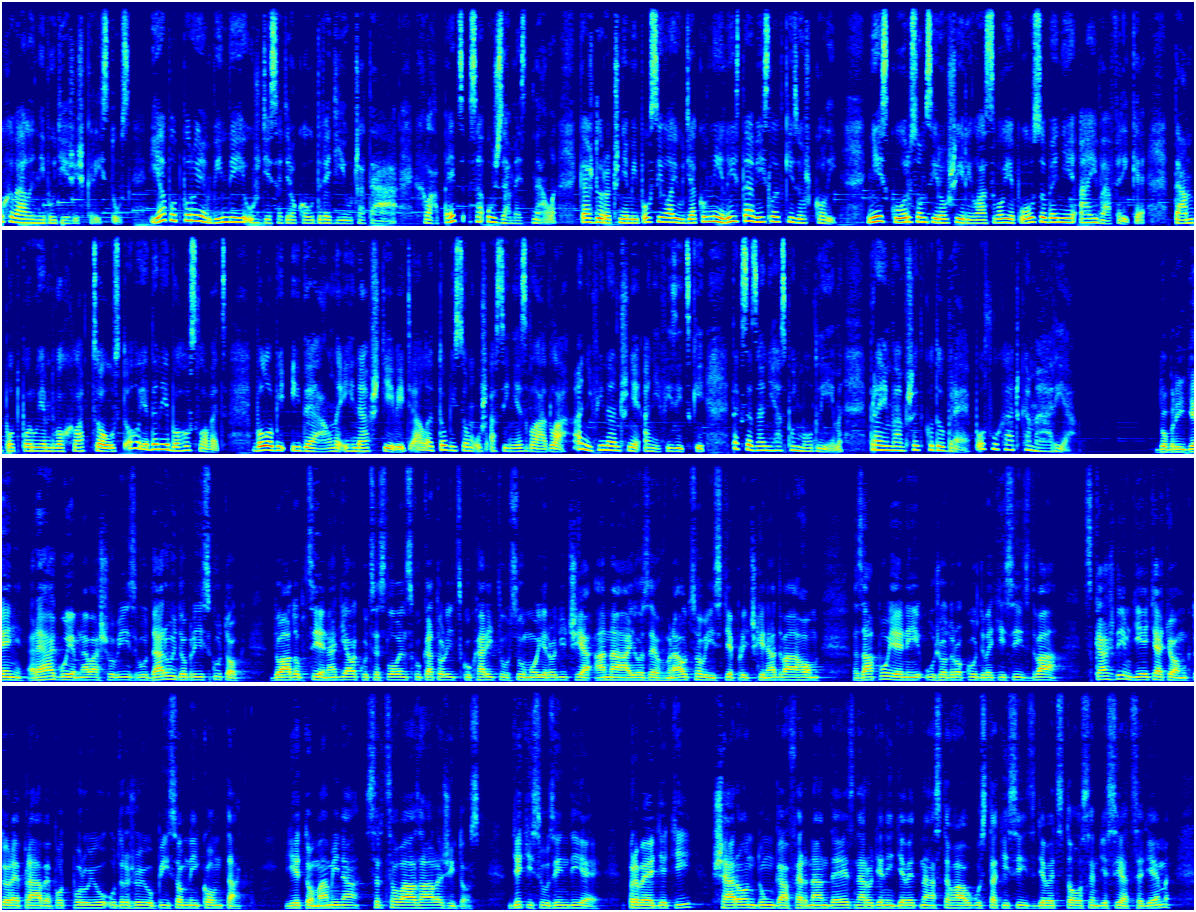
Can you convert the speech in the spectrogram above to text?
Pochválený buď Ježiš Kristus. Ja podporujem v Indii už 10 rokov dve dievčatá. Chlapec sa už zamestnal. Každoročne mi posielajú ďakovný list a výsledky zo školy. Neskôr som si rozšírila svoje pôsobenie aj v Afrike. Tam podporujem dvoch chlapcov, z toho jeden je bohoslovec. Bolo by ideálne ich navštíviť, ale to by som už asi nezvládla, ani finančne, ani fyzicky. Tak sa za nich aspoň modlím. Prajem vám všetko dobré, poslucháčka Mária. Dobrý deň, reagujem na vašu výzvu Daruj dobrý skutok. Do adopcie na diálku cez Slovenskú katolícku charitu sú moji rodičia Anna a Jozef Mravcovi z Tepličky nad Váhom zapojení už od roku 2002. S každým dieťaťom, ktoré práve podporujú, udržujú písomný kontakt. Je to mamina srdcová záležitosť. Deti sú z Indie. Prvé deti Sharon Dunga Fernández, narodený 19. augusta 1987,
